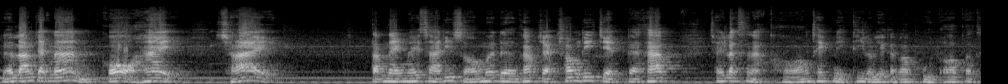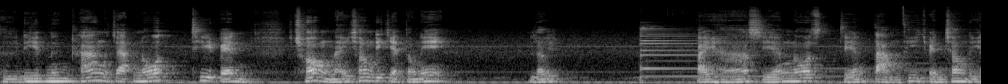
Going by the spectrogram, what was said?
แล้วหลังจากนั้นก็ให้ใช้ตำแหน่งในสายที่ 2 เมื่อเดิมครับ จากช่องที่ 7 นะครับ ใช้ลักษณะของเทคนิคที่เราเรียกกันว่าพูนออฟก็คือดีดหนึ่งครั้งจากโน้ตที่เป็นช่องในช่องที่ 7 ตรงนี้ แล้วไปหาเสียงโน้ตเสียงต่ำที่เป็นช่องที่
